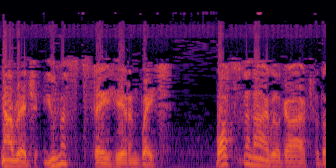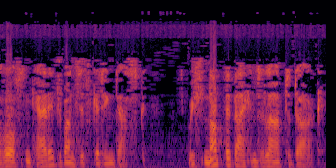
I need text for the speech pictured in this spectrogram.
Now, Reg, you must stay here and wait. Watson and I will go out with the horse and carriage once it's getting dusk. We shall not be back until after dark.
